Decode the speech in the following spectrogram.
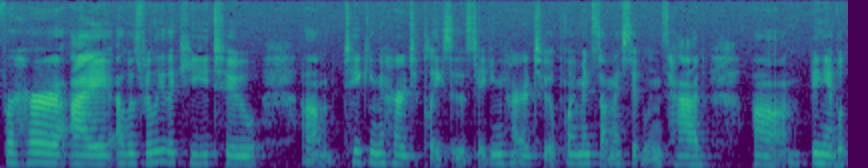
for her i, I was really the key to um, taking her to places taking her to appointments that my siblings had um, being able to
